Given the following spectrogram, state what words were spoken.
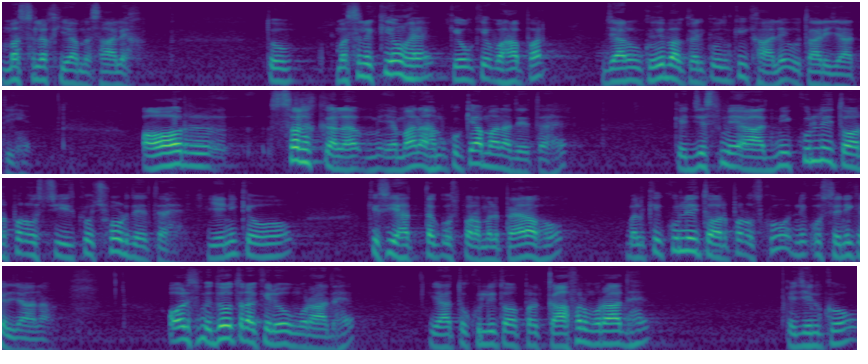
مسلخ یا مسالخ۔ تو مسئلہ کیوں ہے؟ کیونکہ وہاں پر جانور کو ذبح کر کے ان کی کھالیں اتاری جاتی ہیں۔ اور سلح کا یہ معنی ہم کو کیا معنی دیتا ہے؟ کہ جس میں آدمی کلی طور پر اس چیز کو چھوڑ دیتا ہے یہ نہیں کہ وہ کسی حد تک اس پر عمل پیرا ہو، بلکہ کلی طور پر اس کو اس سے نکل جانا۔ اور اس میں دو طرح کے لوگ مراد ہیں۔ یا تو کلی طور پر کافر مراد ہیں، کہ جن کو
